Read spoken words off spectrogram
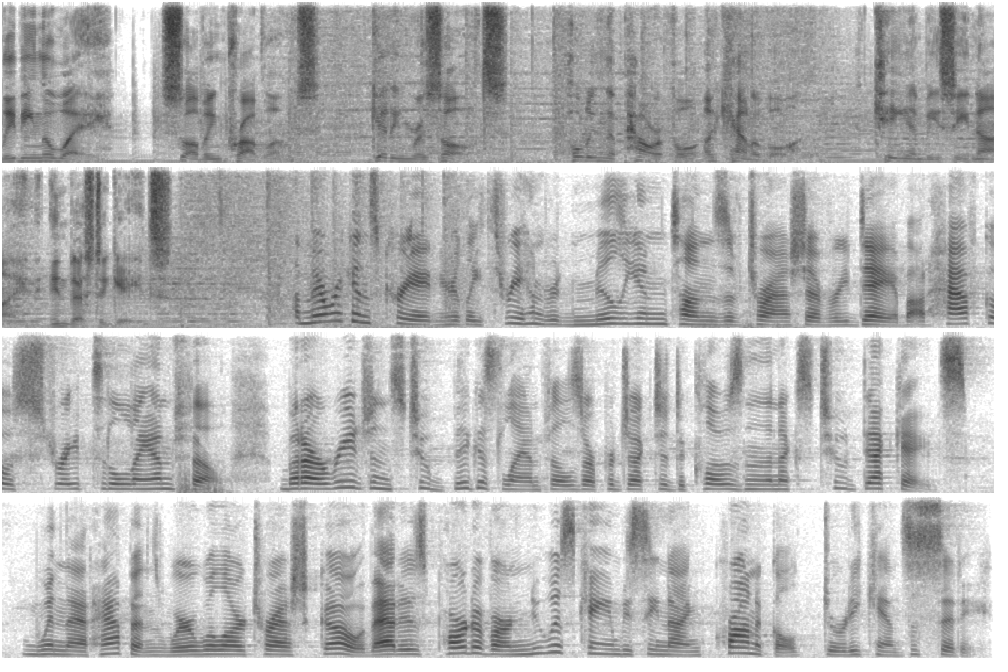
leading the way, solving problems, getting results, holding the powerful accountable. KMBC 9 investigates. Americans create nearly 300 million tons of trash every day. About half goes straight to the landfill. But our region's two biggest landfills are projected to close in the next two decades. When that happens, where will our trash go? That is part of our newest KMBC 9 Chronicle, Dirty Kansas City.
